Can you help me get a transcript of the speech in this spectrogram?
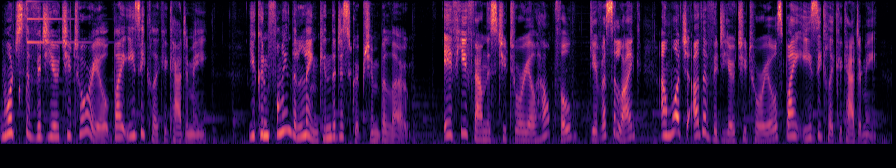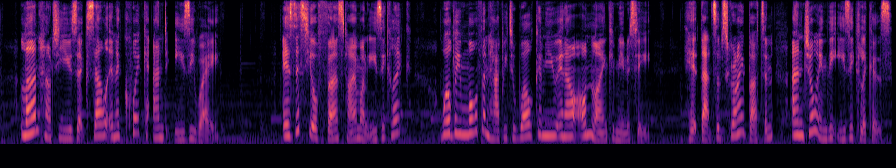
watch the video tutorial by EasyClick Academy. You can find the link in the description below. If you found this tutorial helpful, give us a like and watch other video tutorials by EasyClick Academy. Learn how to use Excel in a quick and easy way. Is this your first time on EasyClick? We'll be more than happy to welcome you in our online community. Hit that subscribe button and join the Easy Clickers.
